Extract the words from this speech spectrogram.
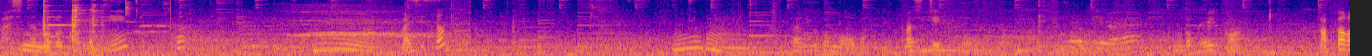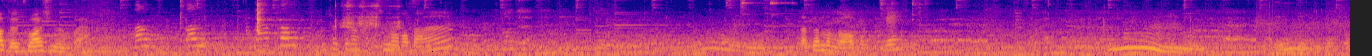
맛있는 먹을거리네. 자. 음, 맛있어? 음. 자, 이거 좀 먹어봐. 맛있지? 이거 베이컨. 아빠가 되게 좋아하시는 거야. 소세지랑 같이 먹어봐. 음, 나도 한번 먹어볼게. 음. 매운 게 언제 먹었어?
